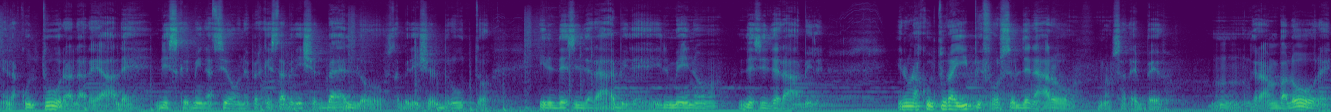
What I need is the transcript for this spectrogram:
e la cultura la reale discriminazione perché stabilisce il bello, stabilisce il brutto, il desiderabile, il meno desiderabile. In una cultura hippie forse il denaro non sarebbe un gran valore,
